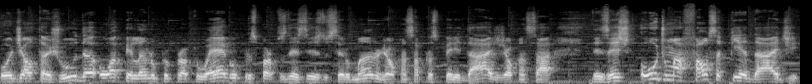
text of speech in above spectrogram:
ou de autoajuda, ou apelando pro próprio ego, pros próprios desejos do ser humano, de alcançar prosperidade, de alcançar desejos, ou de uma falsa piedade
